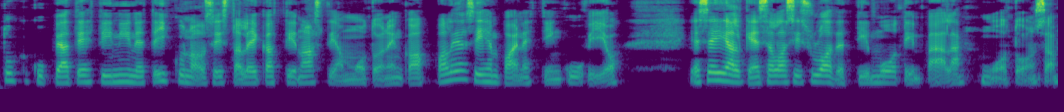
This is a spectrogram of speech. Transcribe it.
tuhkakuppia tehtiin niin, että ikkunalasista leikattiin astian muotoinen kappale, ja siihen painettiin kuvio, ja sen jälkeen se lasi sulatettiin muotin päällä muotonsa.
